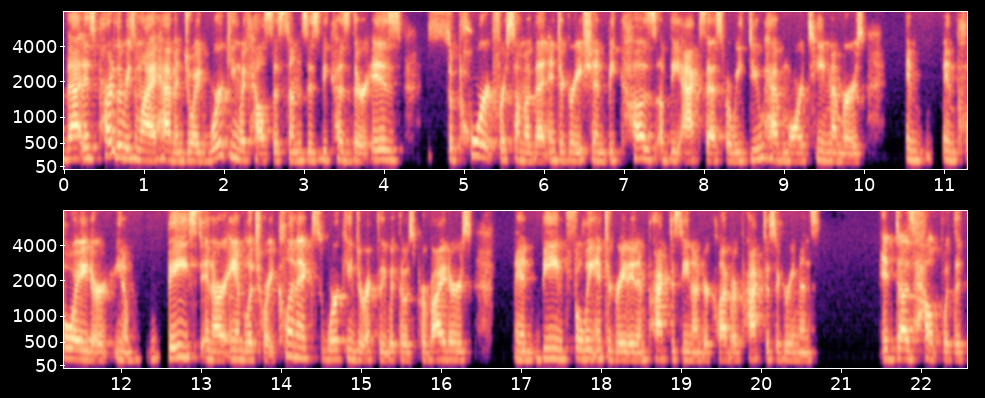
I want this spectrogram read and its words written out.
that is part of the reason why i have enjoyed working with health systems is because there is support for some of that integration because of the access where we do have more team members em- employed or you know based in our ambulatory clinics working directly with those providers and being fully integrated and practicing under collaborative practice agreements it does help with the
